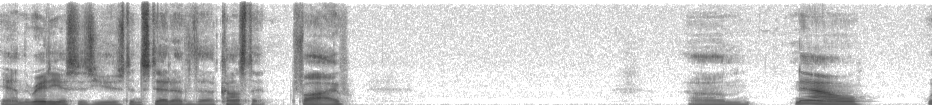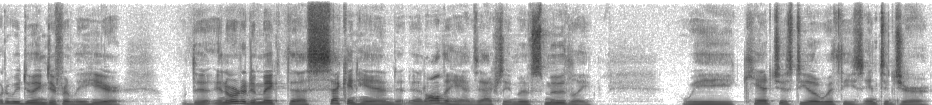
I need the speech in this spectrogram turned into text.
and the radius is used instead of the constant 5. Um, now, what are we doing differently here? The, in order to make the second hand and all the hands actually move smoothly, we can't just deal with these integer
